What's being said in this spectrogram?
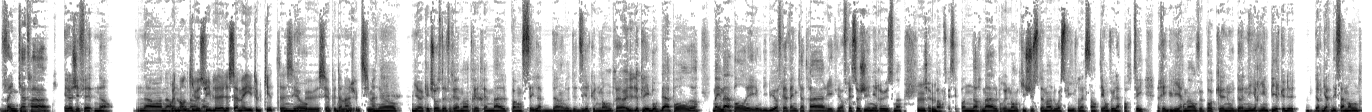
24 heures. Et là, j'ai fait non. Non, non. Pour une montre qui veut suivre le, sommeil et tout le kit, c'est un peu, c'est un peu dommage, effectivement. Non. Il y a quelque chose de vraiment très, très mal pensé là-dedans, de dire qu'une montre... Euh, le playbook d'Apple, même Apple, au début, offrait 24 heures et offrait ça généreusement. Je mm-hmm. pense que c'est pas normal pour une montre qui, justement, doit suivre la santé. On veut la porter régulièrement. On veut pas que nos données... Rien de pire que de de regarder sa montre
